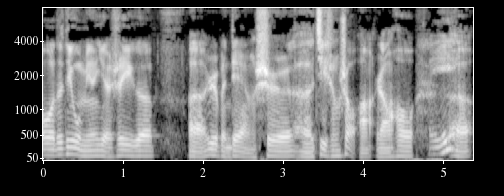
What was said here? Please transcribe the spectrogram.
我的第五名也是一个。呃，日本电影是呃《寄生兽》啊，然后呃，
